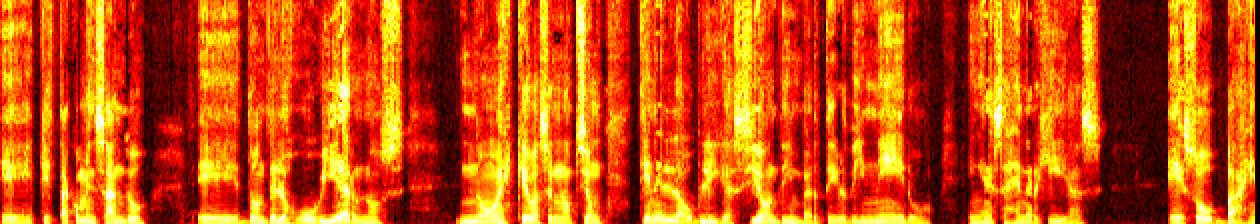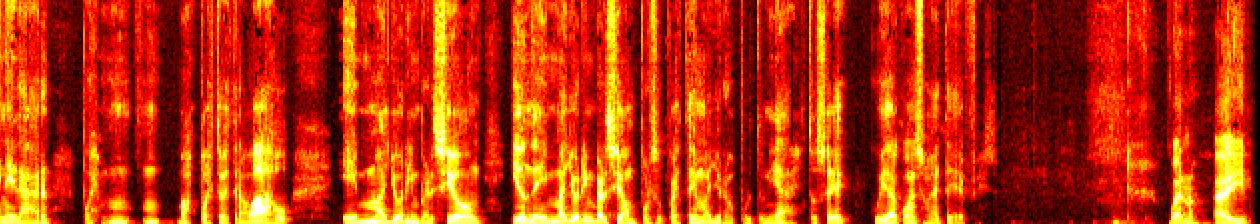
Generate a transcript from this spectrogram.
eh, que está comenzando, donde los gobiernos no es que va a ser una opción, tienen la obligación de invertir dinero en esas energías, eso va a generar pues más puestos de trabajo, eh, mayor inversión y donde hay mayor inversión, por supuesto, hay mayores oportunidades. Entonces, cuidado con esos ETFs. Bueno, ahí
